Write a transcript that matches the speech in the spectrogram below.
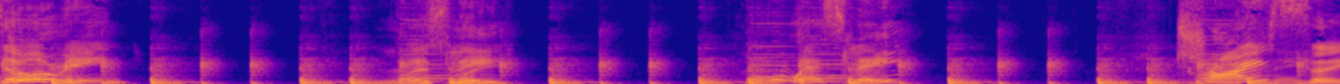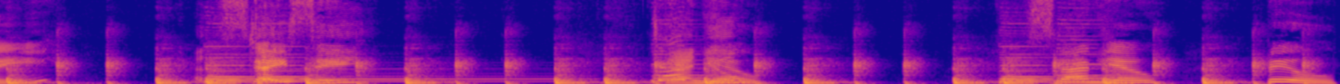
Doreen. Leslie. Wesley. Tracy. And Stacey. Daniel. Daniel. Bill.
